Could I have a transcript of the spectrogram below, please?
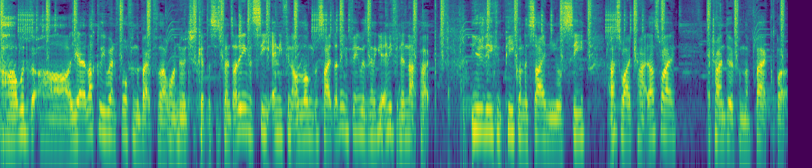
Oh, I would go. Oh, yeah. Luckily, we went four from the back for that one. No, it just kept the suspense. I didn't even see anything along the sides. I didn't even think we was gonna get anything in that pack. Usually, you can peek on the side and you'll see. That's why I try. That's why I try and do it from the back. But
